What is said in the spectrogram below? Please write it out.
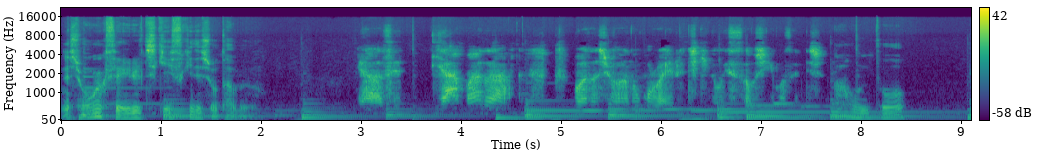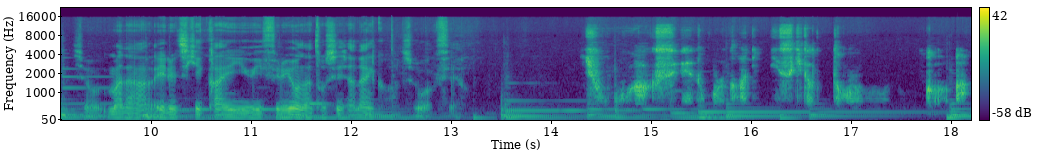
で小学生 L チキ好きでしょ、多分。いやーぜ、いやーまだ、私はあの頃は L チキの美味しさを知りませんでした。あ、本当？まだ L チキ買い食いするような年じゃないか、小学生は。小学生の頃何に好きだったかなあ、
